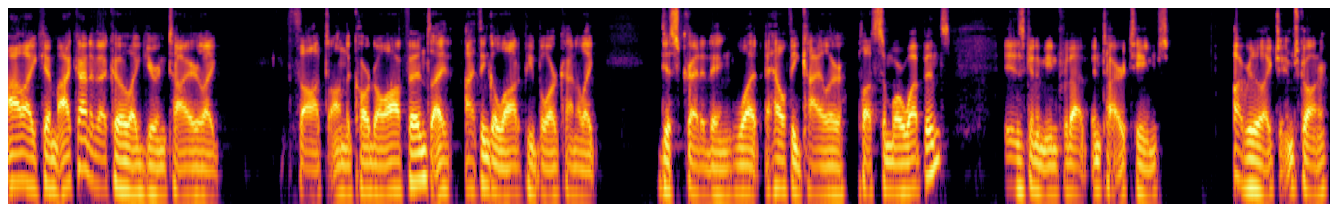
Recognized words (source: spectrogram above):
I like him. I kind of echo like your entire like thought on the Cardinal offense. I, I think a lot of people are kind of like discrediting what a healthy Kyler plus some more weapons is going to mean for that entire team's. I really like James Conner.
